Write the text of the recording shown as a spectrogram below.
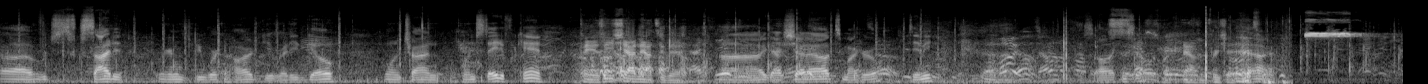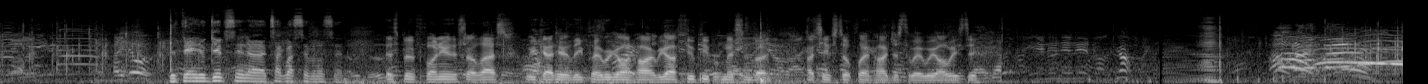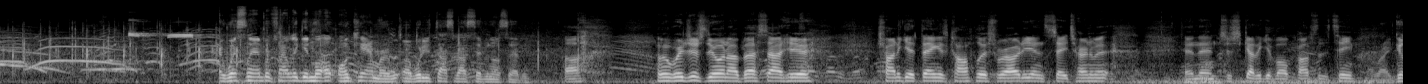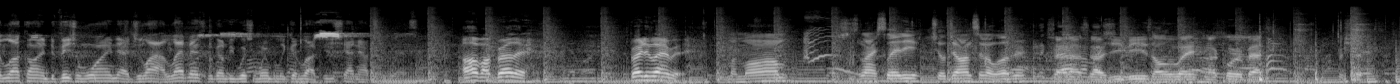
Uh, we're just excited. We're going to be working hard, get ready to go. We want to try and win state if we can. Fans, who you shouting out to there? Uh, I got a shout out to my girl, Demi. Uh, that's all I can say. Yeah, appreciate that. Nathaniel Gibson, uh, talk about 707. It's been funny. This is our last week out here at league play. We're going hard. We got a few people missing, but our team's still playing hard just the way we always do. Hey, Wes Lambert finally getting on, on camera. Uh, what are your thoughts about 707? Uh, I mean, we're just doing our best out here, trying to get things accomplished. We're already in the state tournament, and then just got to give all props to the team. All right, good luck on Division One, uh, July 11th. We're going to be wishing Wimberley good luck. Who you shouting out to, Wes? Oh, my brother, Brady Lambert. My mom, she's a nice lady. Jill Johnson, I love her. Shout out to our GVs all the way and our quarterback. For sure.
